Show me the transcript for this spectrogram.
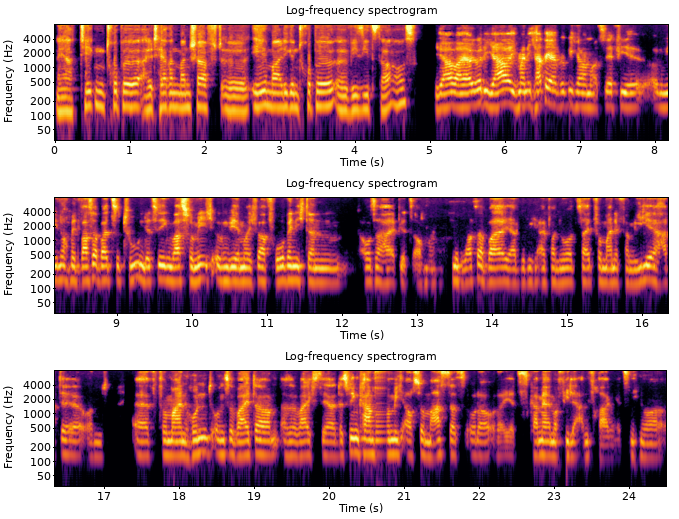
naja, Thekentruppe, Altherrenmannschaft, äh, ehemaligen Truppe, äh, wie sieht's da aus? Ja, war ja über die Jahre. Ich meine, ich hatte ja wirklich auch sehr viel irgendwie noch mit Wasserball zu tun. Deswegen war es für mich irgendwie immer, ich war froh, wenn ich dann außerhalb jetzt auch mal mit Wasserball ja wirklich einfach nur Zeit für meine Familie hatte und äh, für meinen Hund und so weiter. Also war ich sehr, deswegen kam für mich auch so Masters oder, oder jetzt kamen ja immer viele Anfragen, jetzt nicht nur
